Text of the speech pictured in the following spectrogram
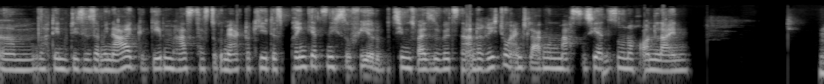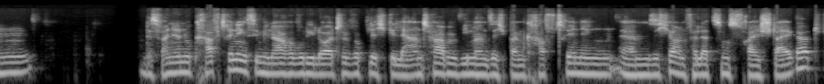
ähm, nachdem du diese Seminare gegeben hast, hast du gemerkt, okay, das bringt jetzt nicht so viel oder beziehungsweise du willst eine andere Richtung einschlagen und machst es jetzt nur noch online. Hm. Das waren ja nur Krafttrainingsseminare, wo die Leute wirklich gelernt haben, wie man sich beim Krafttraining ähm, sicher und verletzungsfrei steigert.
